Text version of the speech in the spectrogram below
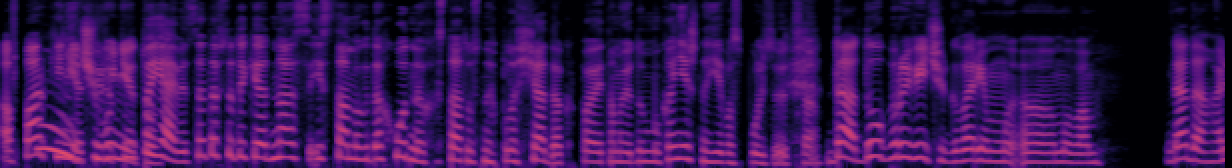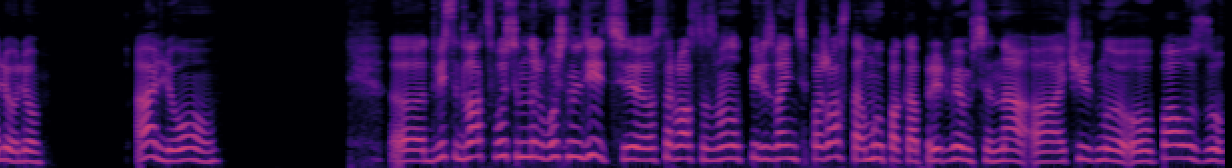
а в парке Нет, ничего нет? появится. Это все-таки одна из- из самых доходных статусных площадок, поэтому я думаю, конечно, ей воспользуются. Да, добрый вечер, говорим э, мы вам. Да-да, алло, алло. Алло. Э, 228-0809 э, сорвался звонок, перезвоните, пожалуйста, а мы пока прервемся на э, очередную э, паузу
